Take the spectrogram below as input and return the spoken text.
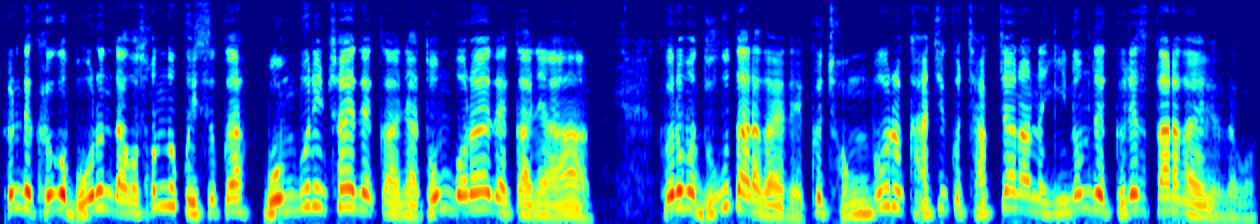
그런데 그거 모른다고 손 놓고 있을 거야? 몸부림 쳐야 될 거 아니야? 돈 벌어야 될 거 아니야? 그러면 누구 따라가야 돼? 그 정보를 가지고 작전하는 이놈들 그래서 따라가야 된다고.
